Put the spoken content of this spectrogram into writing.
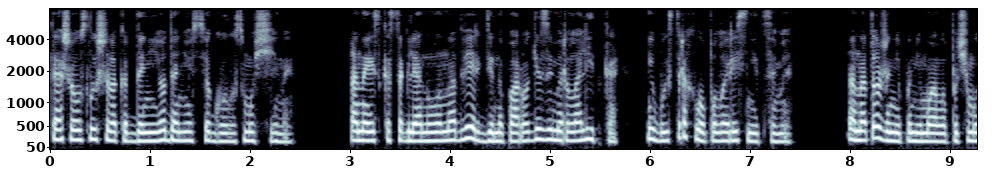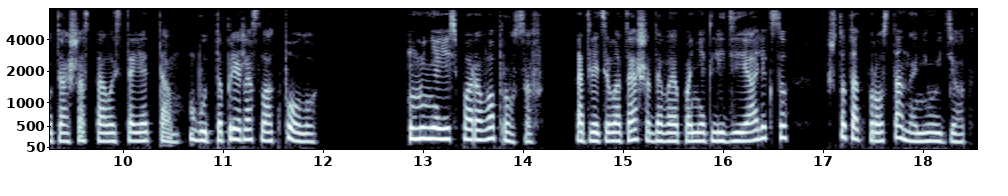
Таша услышала, как до нее донесся голос мужчины. Она искоса глянула на дверь, где на пороге замерла Литка, и быстро хлопала ресницами. Она тоже не понимала, почему Таша осталась стоять там, будто приросла к полу. «У меня есть пара вопросов», — ответила Таша, давая понять Лидии и Алексу, что так просто она не уйдет.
